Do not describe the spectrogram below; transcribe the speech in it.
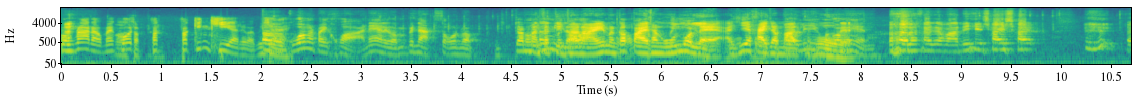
ตรงหน้าเราแม่งโคตรฟักกิ้งเคลียร์เลยว่ะพี่เออชายกูว่ามันไปขวาแน่เลยว่ะมันเป็นหนักโซนแบบ ก็มันสตรีมทนายมันก็ไปทางนู้นหมดแหละไอ้เหี้ยใครจะมาเบอร์รี่โอ้โหกูก็ไม่เห็นเออแล้วใครจะมานี่ใช่ใช่ใคร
